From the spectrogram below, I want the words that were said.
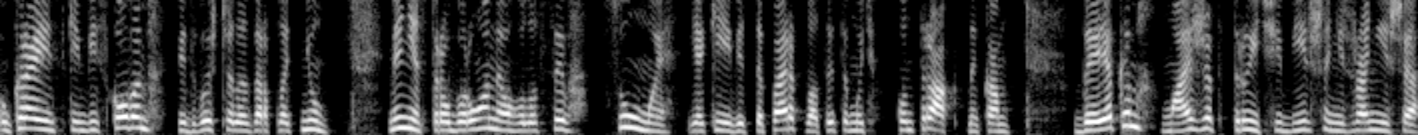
українським військовим підвищили зарплатню. Міністр оборони оголосив суми, які відтепер платитимуть контрактникам. Деяким майже втричі більше ніж раніше.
